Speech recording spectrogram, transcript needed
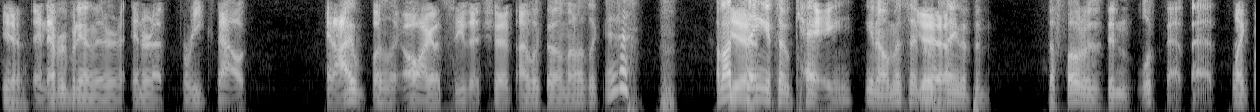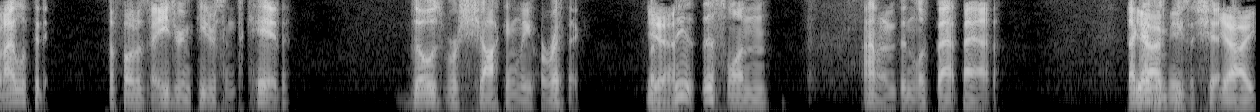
Yeah. and everybody on the internet, freaked out. And I was like, oh, I gotta see this shit. I looked at them and I was like, eh. I'm not Yeah. saying it's okay, you know. I'm not saying, but I'm saying that the the photos didn't look that bad. Like when I looked at the photos of Adrian Peterson's kid, those were shockingly horrific. But Yeah. thi- this one, I don't know, it didn't look that bad. That Yeah, guy's a I mean, piece of shit. Yeah, I,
